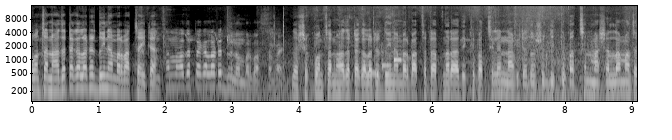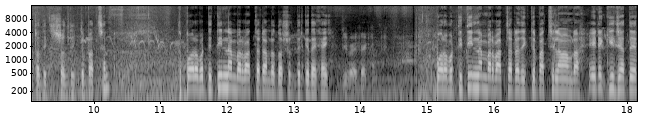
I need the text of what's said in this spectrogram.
পঞ্চান্ন হাজার টাকা লটের দুই নাম্বার বাচ্চা এটা। পঞ্চান্ন হাজার টাকা লটের দুই নম্বর বাচ্চা ভাই। দর্শক পঞ্চান্ন হাজার টাকা লটের দুই নাম্বার বাচ্চাটা আপনারা দেখতে পাচ্ছিলেন নাভিটা দর্শক দেখতে পাচ্ছেন মাশাল্লাহ মাজাটা দর্শক দেখতে পাচ্ছেন। তো পরবর্তী তিন নাম্বার বাচ্চাটা আমরা দর্শকদেরকে দেখাই। জি ভাই দেখান। পরবর্তী তিন নাম্বার বাচ্চাটা দেখতে পাচ্ছিলাম আমরা। এটা কি জাতের?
